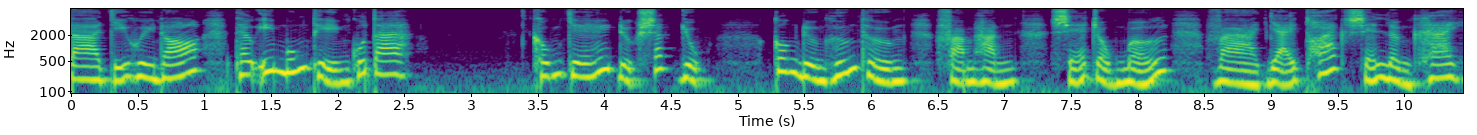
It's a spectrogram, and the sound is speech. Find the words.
ta chỉ huy nó theo ý muốn thiện của ta. Khống chế được sắc dục, con đường hướng thượng, phạm hạnh sẽ rộng mở và giải thoát sẽ lần khai.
